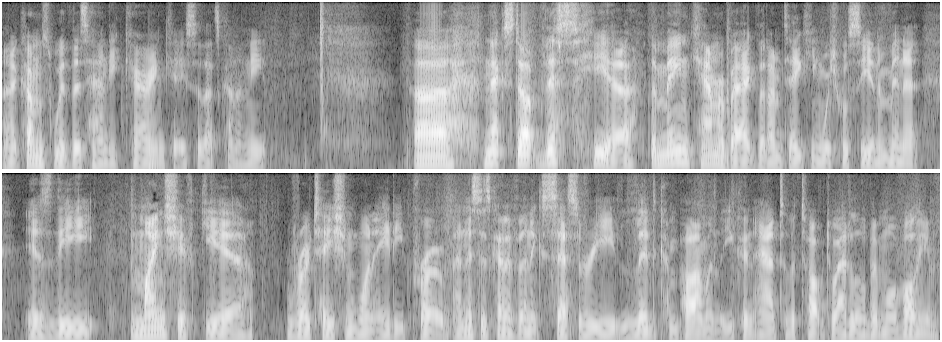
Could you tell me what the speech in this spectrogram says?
and it comes with this handy carrying case, so that's kind of neat. Uh, next up, this here, the main camera bag that I'm taking, which we'll see in a minute, is the Mindshift Gear Rotation 180 Pro. And this is kind of an accessory lid compartment that you can add to the top to add a little bit more volume.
